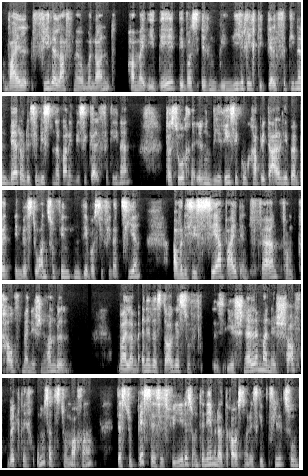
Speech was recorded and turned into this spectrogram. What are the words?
weil viele laufen ja umeinander, haben eine Idee, die was irgendwie nie richtig Geld verdienen wird oder sie wissen noch gar nicht, wie sie Geld verdienen, versuchen irgendwie Risikokapitalgeber, Investoren zu finden, die was sie finanzieren, aber das ist sehr weit entfernt vom kaufmännischen Handeln. Weil am Ende des Tages, so, je schneller man es schafft, wirklich Umsatz zu machen, desto besser ist es für jedes Unternehmen da draußen. Und es gibt viel zu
